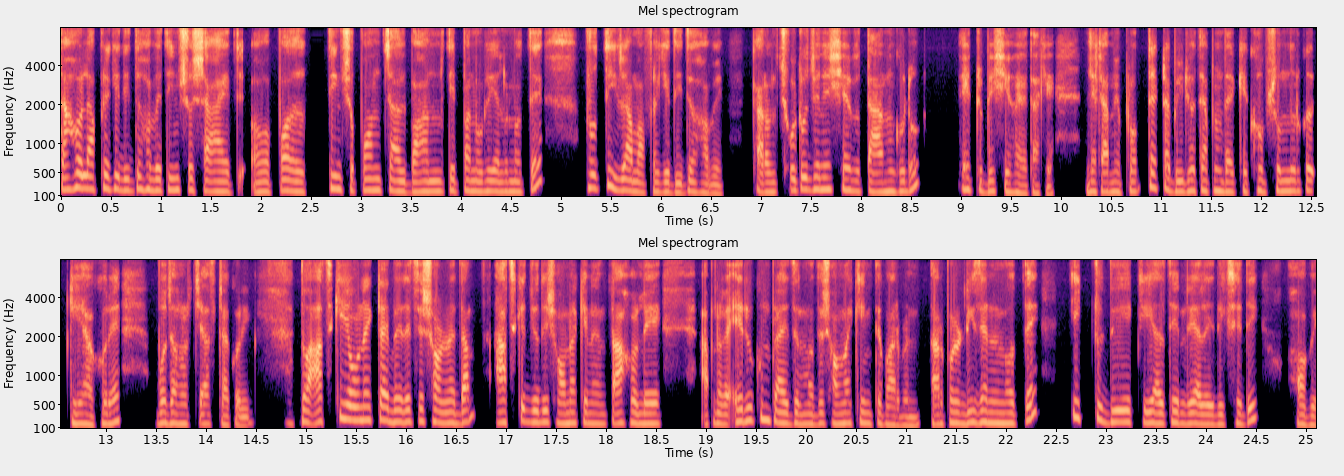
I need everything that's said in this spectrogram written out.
তাহলে আপনাকে দিতে হবে তিনশো ষাট তিনশো পঞ্চাশ, বাহান্ন, তিপ্পান্ন রিয়ালের মধ্যে প্রতি গ্রাম আপনাকে দিতে হবে। কারণ ছোট জিনিসের দামগুলো একটু বেশি হয়ে থাকে, যেটা আমি প্রত্যেকটা ভিডিওতে আপনাদেরকে খুব সুন্দর করে ক্লিয়ার করে বোঝানোর চেষ্টা করি। তো আজকে অনেকটা বেড়েছে স্বর্ণের দাম। আজকে যদি স্বর্ণ কেনেন, তাহলে আপনারা এরকম প্রাইজের মধ্যে স্বর্ণ কিনতে পারবেন। তারপরে ডিজাইনের মধ্যে একটু দুই, এক রিয়াল, তিন রিয়াল এদিক সেদিক হবে।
